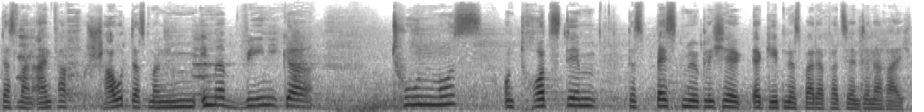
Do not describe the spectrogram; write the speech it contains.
dass man einfach schaut, dass man immer weniger tun muss und trotzdem das bestmögliche Ergebnis bei der Patientin erreicht.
